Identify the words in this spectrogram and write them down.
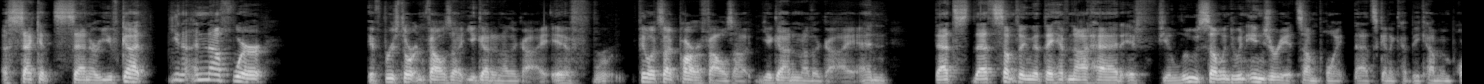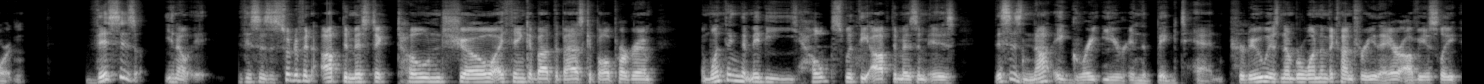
a second center. You've got you know enough where if Bruce Thornton fouls out, you got another guy. If Felix Okpara fouls out, you got another guy. And that's that's something that they have not had. If you lose someone to an injury at some point, that's going to become important. This is, you know, this is sort of an optimistic toned show. I think about the basketball program, and one thing that maybe helps with the optimism is this is not a great year in the Big Ten. Purdue is number one in the country. They are obviously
